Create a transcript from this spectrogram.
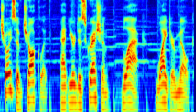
Choice of chocolate, at your discretion, black, white or milk.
